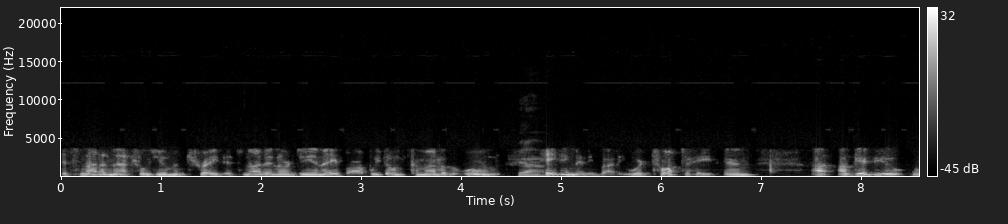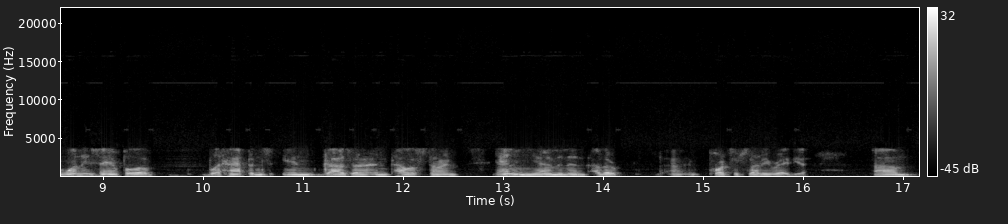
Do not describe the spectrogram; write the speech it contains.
it's not a natural human trait. It's not in our DNA, Bob. We don't come out of the womb yeah. hating anybody. We're taught to hate. And I, I'll give you one example of what happens in Gaza and Palestine and in Yemen and other uh, parts of Saudi Arabia. Um,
